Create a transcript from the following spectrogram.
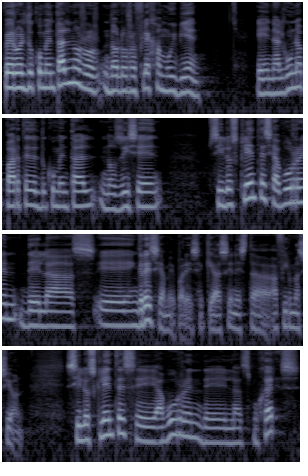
Pero el documental nos, lo refleja muy bien. En alguna parte del documental nos dicen, si los clientes se aburren de las, eh, en Grecia me parece que hacen esta afirmación, si los clientes se aburren de las mujeres,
